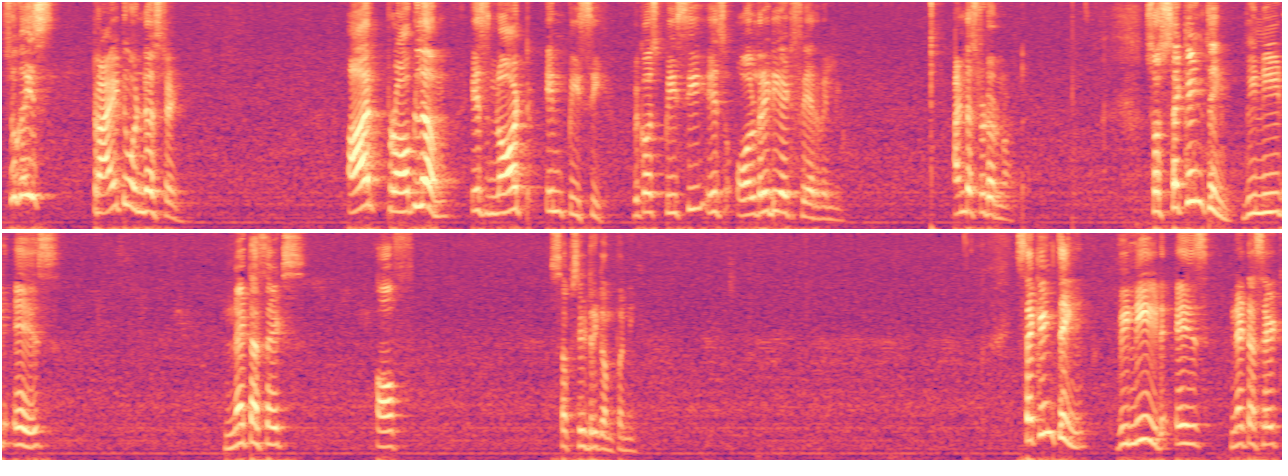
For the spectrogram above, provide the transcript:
So, guys, try to understand. Our problem is not in PC because PC is already at fair value. Understood or not? So, second thing we need is net assets of subsidiary company. Second thing we need is net asset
